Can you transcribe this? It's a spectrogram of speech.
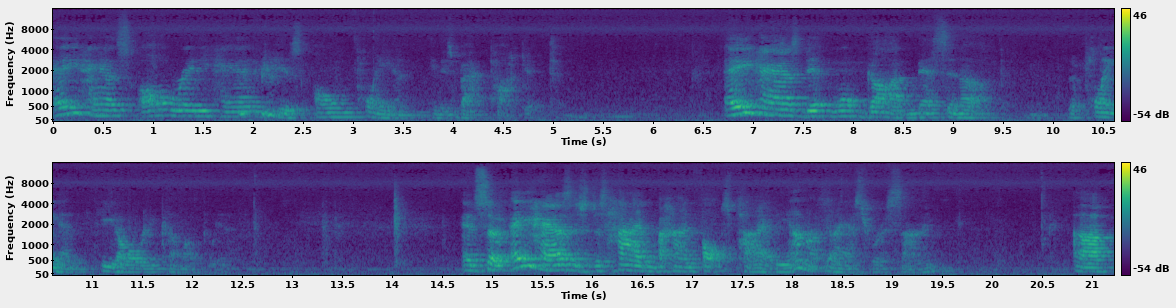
Ahaz already had his own plan in his back pocket. Ahaz didn't want God messing up the plan he'd already come up with. And so Ahaz is just hiding behind false piety. I'm not going to ask for a sign. Uh,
